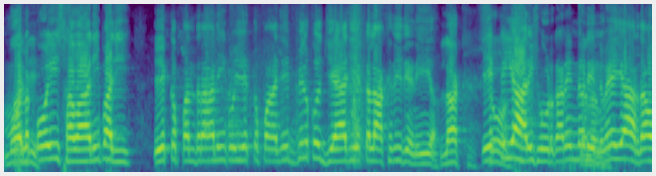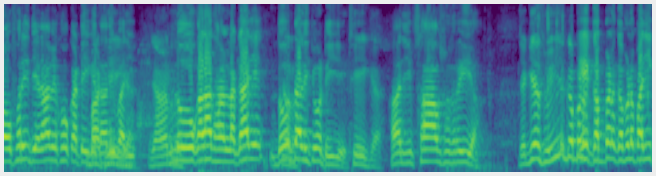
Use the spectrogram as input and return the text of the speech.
ਮੁੱਲ ਹਾਂਜੀ। ਕੋਈ ਸਵਾ ਨਹੀਂ ਭਾਜੀ ਇੱਕ 15 ਨਹੀਂ ਕੋਈ ਇੱਕ 5 ਬਿਲਕੁਲ ਜਾਇਜ਼ 1 ਲੱਖ ਦੀ ਦੇਣੀ ਆ। ਲੱਖ ਇੱਕ ਹਜ਼ਾਰ ਹੀ ਛੋੜ ਕਰ 99000 ਦਾ ਆਫਰ ਹੀ ਦੇਣਾ ਵੇਖੋ ਕੱਟੀ ਕਿਦਾਂ ਦੀ ਭਾਜੀ। ਲੋਕ ਵਾਲਾ ਥਣ ਲੱਗਾ ਜੇ ਦੁੱਧ ਵਾਲੀ ਝੋਟੀ ਜੇ। ਠੀਕ ਆ। ਹਾਂਜੀ ਸਾਫ਼ ਸੁਥਰੀ ਆ। ਜੱਗੇ ਸੂਈ ਆ ਗੱਬੜ ਇਹ ਗੱਬਣ ਗੱਬਣ ਭਾਜੀ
